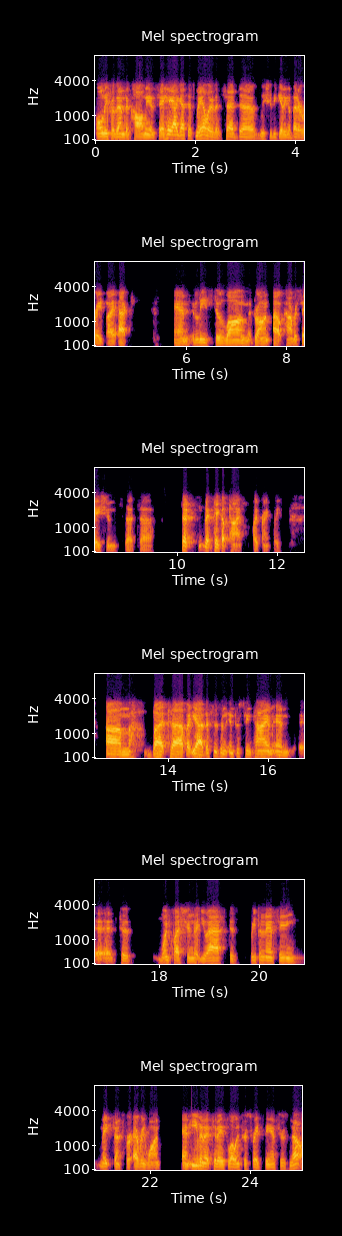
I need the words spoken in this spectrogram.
only for them to call me and say, Hey, I got this mailer that said uh, we should be getting a better rate by X. And it leads to long, drawn out conversations that, uh, that, that take up time, quite frankly. Um, but, uh, but yeah, this is an interesting time. And uh, to one question that you asked is refinancing make sense for everyone? And even at today's low interest rates, the answer is no,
